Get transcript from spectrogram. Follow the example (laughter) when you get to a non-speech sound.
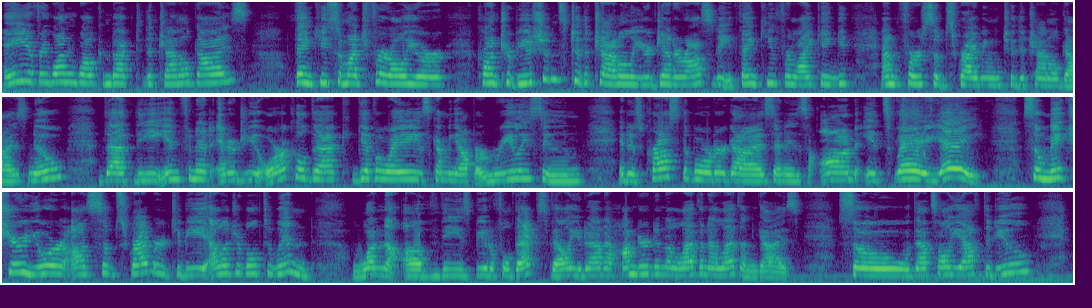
Hey everyone, welcome back to the channel, guys. Thank you so much for all your contributions to the channel, your generosity. Thank you for liking and for subscribing to the channel, guys. Know that the Infinite Energy Oracle deck giveaway is coming up really soon. It has crossed the border, guys, and is on its way. Yay! So make sure you're a subscriber to be eligible to win one of these beautiful decks valued at 111.11 guys. So that's all you have to do.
